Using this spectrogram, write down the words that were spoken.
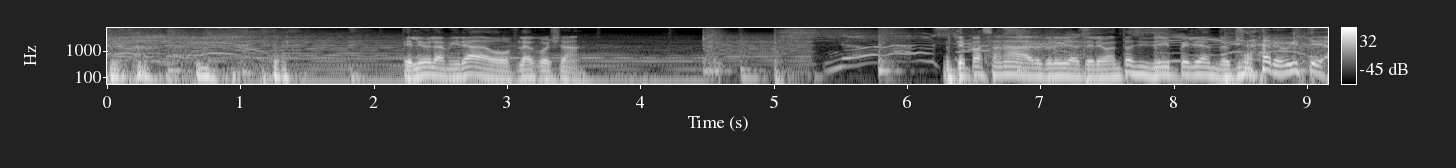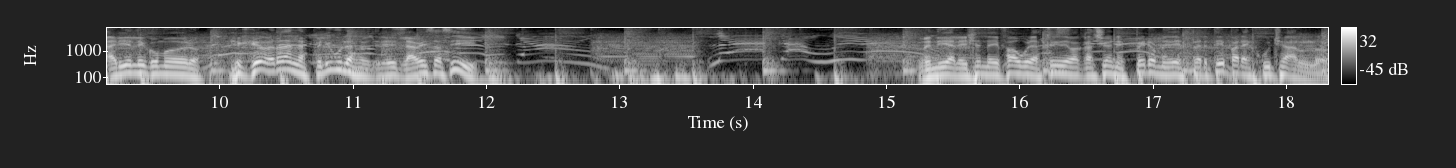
Te leo la mirada vos, flaco, ya. No te pasa nada el otro día, te levantás y seguís peleando. Claro, viste, Ariel de Comodoro. Es que es verdad, en las películas la ves así. Buen día, leyenda y fábula, estoy de vacaciones, pero me desperté para escucharlos.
